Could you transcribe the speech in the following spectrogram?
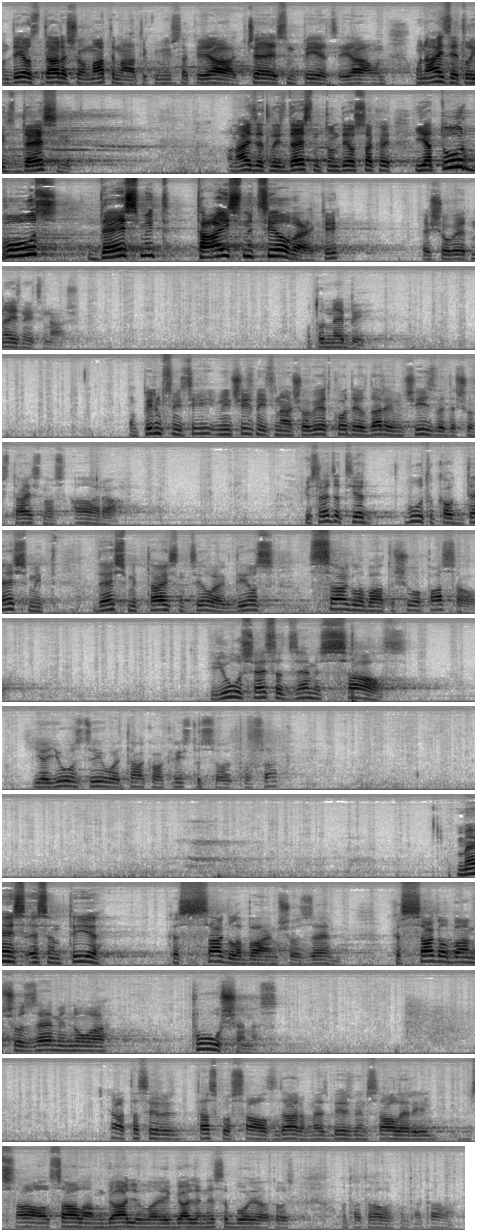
Un Dievs dara šo matemātiku. Viņš saka, jā, 45, jā, un, un aiziet līdz 10. Un aiziet līdz 10, un Dievs saka, ja tur būs desmit taisni cilvēki, es šo vietu neiznīcināšu. Un tur nebija. Un pirms viņš, viņš iznīcināja šo vietu, ko Dievs darīja, viņš izveda šos taisnos ārā. Jūs redzat, ja būtu kaut desmit, desmit taisni cilvēki, Dievs saglabātu šo pasauli. Jūs esat zemes sāls ja jūs dzīvojat tā, kā Kristus to saka? Mēs esam tie, kas saglabājam šo zemi, kas saglabājam šo zemi no pūšanas. Jā, tas ir tas, ko sāls dara. Mēs bieži vien sāli arī sāl, sālām gaļu, lai gaļa nesabojātos un tā tālāk. Un tā tālāk.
